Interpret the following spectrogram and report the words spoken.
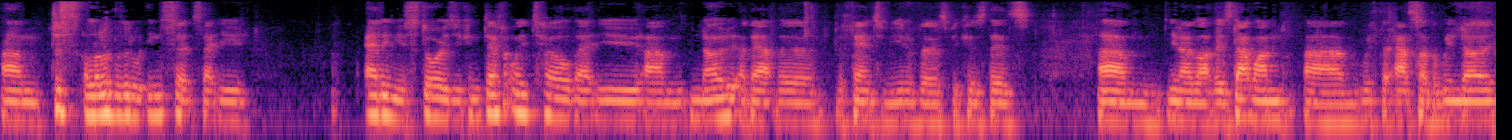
the um, just a lot of the little inserts that you add in your stories, you can definitely tell that you um, know about the the Phantom universe because there's um, you know like there's that one um, with the outside the window,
